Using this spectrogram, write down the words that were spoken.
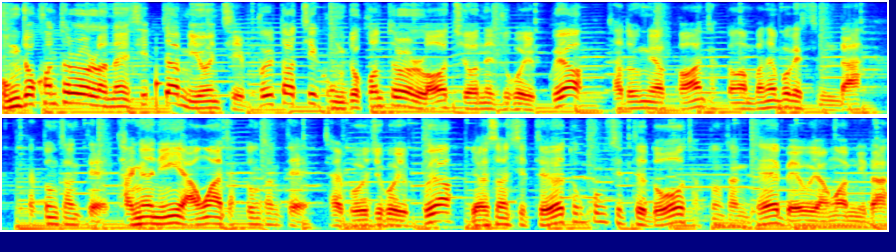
공조 컨트롤러는 10.2인치 풀터치 공조 컨트롤러 지원해주고 있고요. 자동 에어컨 작동 한번 해보겠습니다. 작동 상태 당연히 양호한 작동 상태 잘 보여지고 있고요. 열선 시트, 통풍 시트도 작동 상태 매우 양호합니다.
